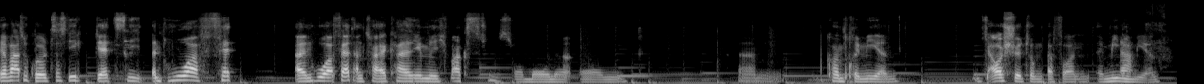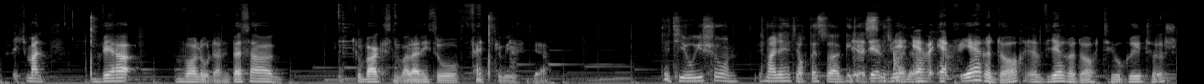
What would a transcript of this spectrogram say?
Ja, warte kurz, das liegt jetzt nicht. Ein hoher Fett, ein hoher Fettanteil kann nämlich Wachstumshormone ähm, ähm, komprimieren. Die Ausschüttung davon äh, minimieren. Ich meine, wäre Wollo dann besser gewachsen, weil er nicht so fett gewesen wäre. Der Theorie schon. Ich meine, er hätte auch besser Der, gegessen. der meine, er, er wäre doch, er wäre doch theoretisch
